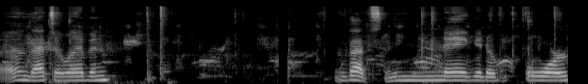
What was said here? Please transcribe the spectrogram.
and that's eleven. That's negative four.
